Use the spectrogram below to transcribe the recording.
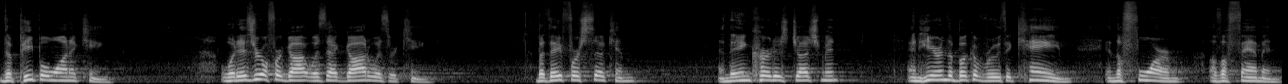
The people want a king. What Israel forgot was that God was their king, but they forsook him and they incurred his judgment. And here in the book of Ruth, it came in the form of a famine.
